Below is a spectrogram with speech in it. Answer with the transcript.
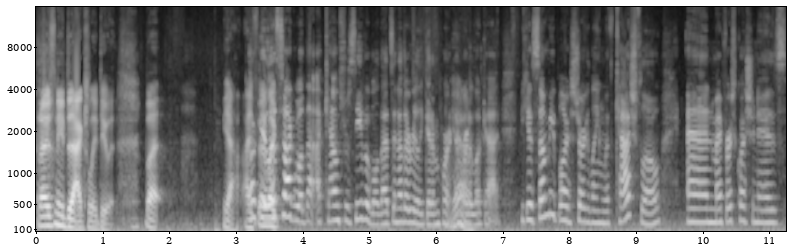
and i just need to actually do it but yeah i okay, feel like let's talk about that. Accounts receivable. That's another really good important number to look at because some people are struggling with cash flow. And my first question is,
